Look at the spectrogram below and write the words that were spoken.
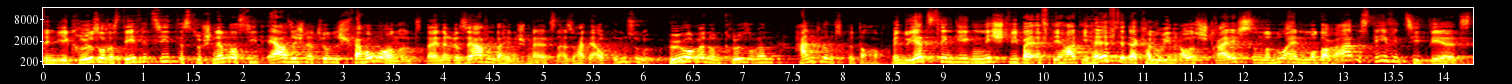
Denn je größer das Defizit, desto schneller sieht er sich natürlich verhungern und deine Reserven dahin schmelzen. Also hat er auch umso höheren und größeren Handlungsbedarf. Wenn du jetzt hingegen nicht wie bei FDH die Hälfte der Kalorien rausstreichst, sondern nur ein moderates Defizit wählst,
